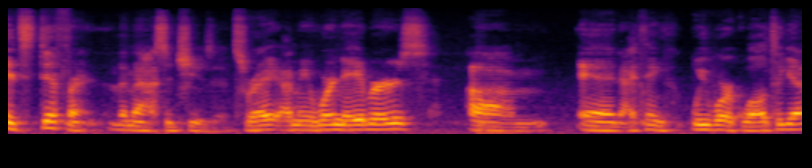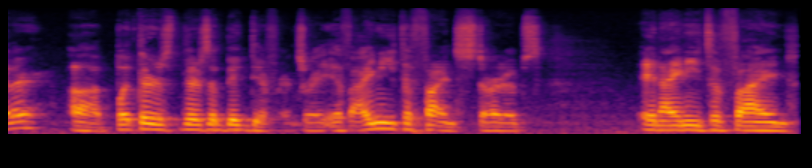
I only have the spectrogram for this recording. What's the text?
it's different than Massachusetts, right? I mean, we're neighbors, um, and I think we work well together. Uh, but there's there's a big difference, right? If I need to find startups, and I need to find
